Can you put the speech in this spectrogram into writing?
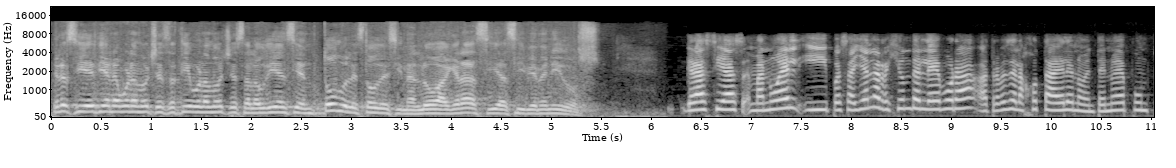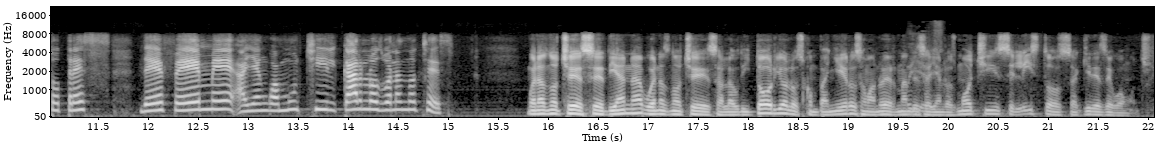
Gracias, Diana. Buenas noches a ti, buenas noches a la audiencia en todo el estado de Sinaloa. Gracias y bienvenidos. Gracias, Manuel. Y pues allá en la región del Ébora, a través de la JL 99.3 de FM, allá en Guamuchil. Carlos, buenas noches. Buenas noches, eh, Diana. Buenas noches al auditorio, a los compañeros, a Manuel Hernández allá en Los Mochis, listos aquí desde Guamuchil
